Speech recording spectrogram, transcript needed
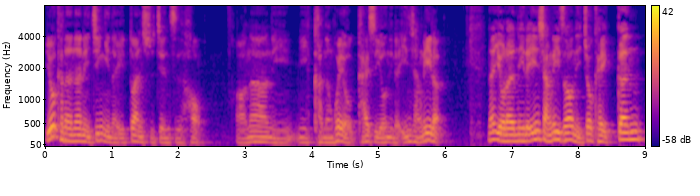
有可能呢，你经营了一段时间之后，哦，那你你可能会有开始有你的影响力了。那有了你的影响力之后，你就可以跟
